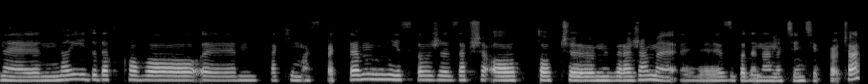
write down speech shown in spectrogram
E, no i dodatkowo takim aspektem jest to, że zawsze o to, czy my wyrażamy zgodę na nacięcie krocza,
